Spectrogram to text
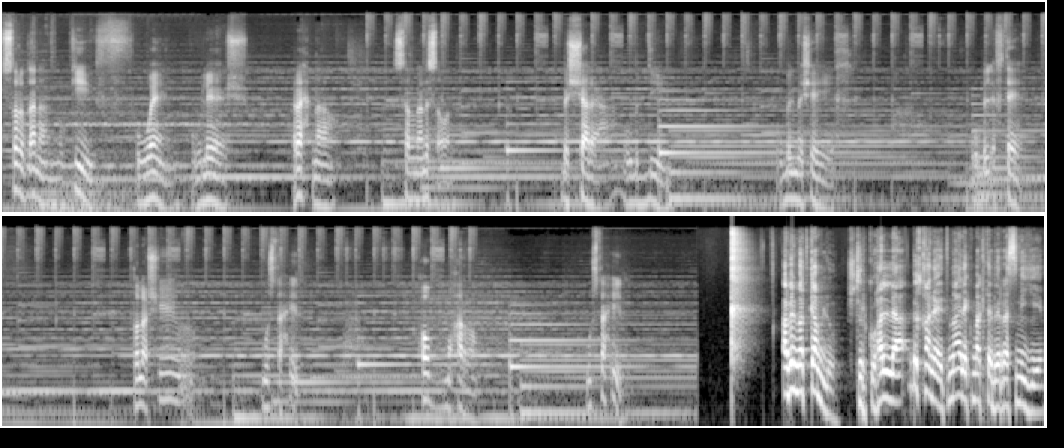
صرت أنا إنه كيف وين وليش رحنا صرنا نسأل. بالشرع وبالدين وبالمشايخ وبالإفتاء. طلع شيء مستحيل. حب محرم. مستحيل. قبل ما تكملوا اشتركوا هلا بقناة مالك مكتبي الرسمية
